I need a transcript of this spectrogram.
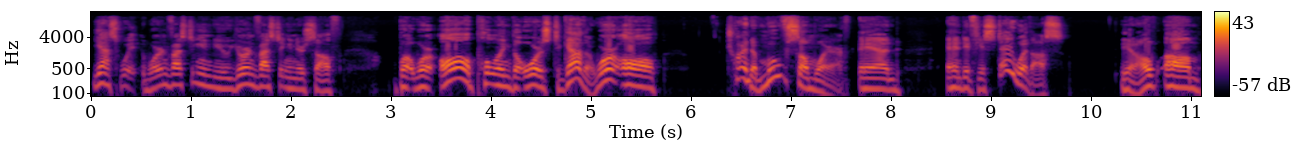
yes, we, we're investing in you, you're investing in yourself, but we're all pulling the oars together. We're all trying to move somewhere, and and if you stay with us, you know, um,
